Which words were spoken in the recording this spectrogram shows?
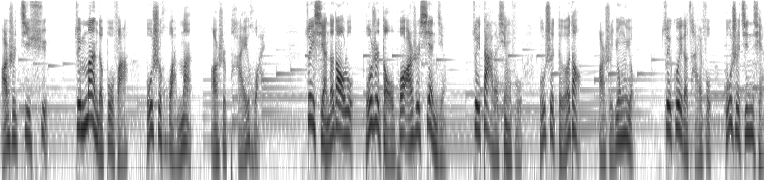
而是继续；最慢的步伐不是缓慢，而是徘徊；最险的道路不是陡坡，而是陷阱；最大的幸福不是得到，而是拥有；最贵的财富不是金钱。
